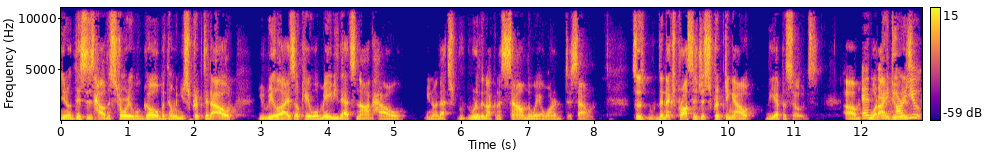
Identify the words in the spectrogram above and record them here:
you know, this is how the story will go. But then when you script it out, you realize, okay, well, maybe that's not how, you know, that's really not going to sound the way I wanted it to sound. So the next process is just scripting out the episodes. Um, and, what and I do are is, you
